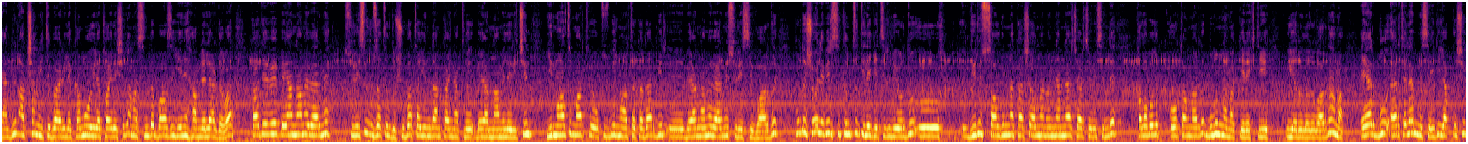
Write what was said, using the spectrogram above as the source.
yani dün akşam itibariyle kamuoyuyla paylaşılan aslında bazı yeni hamleler de var. KDV beyanname verme süresi uzatıldı. Şubat ayından kaynaklı beyannameler için 26 Mart ve 31 Mart'a kadar bir e, beyanname verme süresi vardı. Burada şöyle bir sıkıntı dile getiriliyordu. E, virüs salgınına karşı alınan önlemler çerçevesinde kalabalık ortamlarda bulunmamak gerektiği uyarıları vardı ama eğer bu ertelenmeseydi yaklaşık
